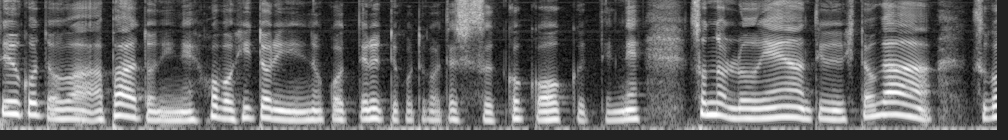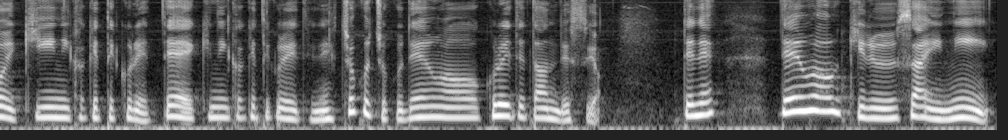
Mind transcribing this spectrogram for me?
ということは、アパートにね、ほぼ一人に残ってるってことが私すっごく多くてね、そのルエアンっていう人がすごい気にかけてくれて、気にかけてくれてね、ちょくちょく電話をくれてたんですよ。でね、電話を切る際に、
